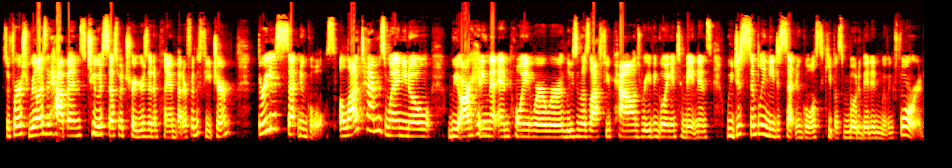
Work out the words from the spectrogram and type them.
So, first, realize it happens. Two, assess what triggers it and plan better for the future. Three is set new goals. A lot of times when, you know, we are hitting that end point where we're losing those last few pounds, we're even going into maintenance, we just simply need to set new goals to keep us motivated and moving forward.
